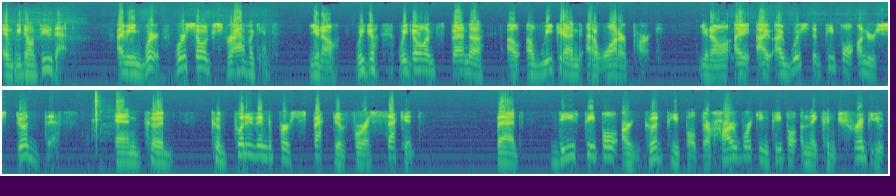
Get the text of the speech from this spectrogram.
and we don't do that. I mean, we're we're so extravagant, you know. We go we go and spend a, a, a weekend at a water park, You know, I, I, I wish that people understood this and could could put it into perspective for a second that these people are good people. They're hardworking people and they contribute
